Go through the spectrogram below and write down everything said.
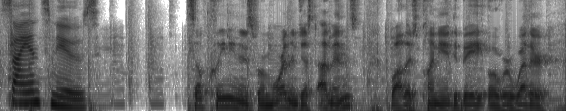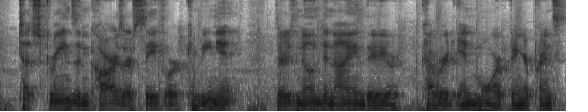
Science News. Self cleaning is for more than just ovens. While there's plenty of debate over whether touchscreens in cars are safe or convenient, there's no denying they're covered in more fingerprints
